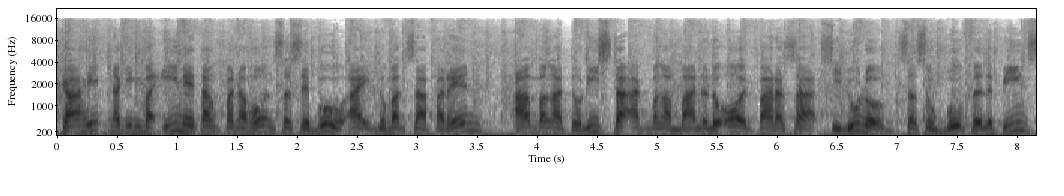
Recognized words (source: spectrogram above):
Kahit naging mainit ang panahon sa Cebu ay dumagsa pa rin ang mga turista at mga manonood para sa Sinulog sa Cebu, Philippines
